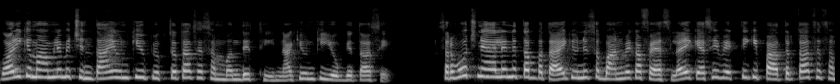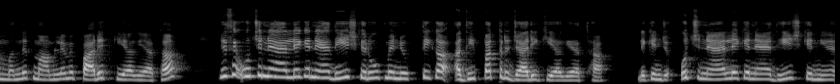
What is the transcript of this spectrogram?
गौरी के मामले में चिंताएँ उनकी उपयुक्तता से संबंधित थी, न कि उनकी योग्यता से। सर्वोच्च न्यायालय ने तब बताया कि उन्नीस सौ बानवे का फैसला एक ऐसे व्यक्ति की पात्रता से संबंधित मामले में पारित किया गया था, जिसे उच्च न्यायालय के न्यायाधीश के रूप में नियुक्ति का अधिपत्र जारी किया गया था। लेकिन जो उच्च न्यायालय के न्यायाधीश के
